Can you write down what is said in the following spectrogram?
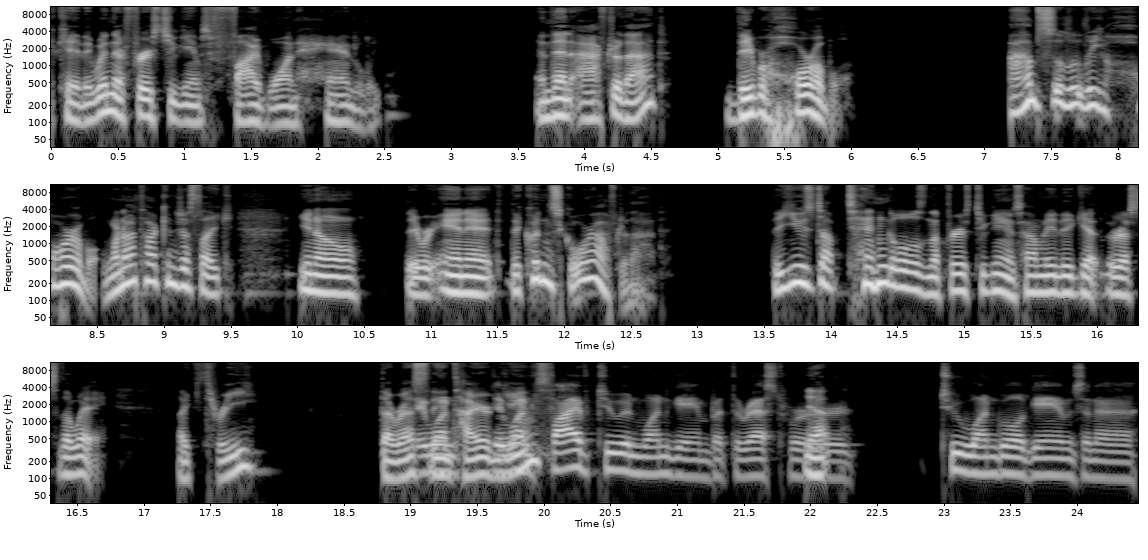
okay, they win their first two games five one handily, and then after that they were horrible absolutely horrible. We're not talking just like, you know, they were in it. They couldn't score after that. They used up 10 goals in the first two games. How many did they get the rest of the way? Like three? The rest they of the won, entire They games? won 5 2 in one game, but the rest were yeah. two one goal games and a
